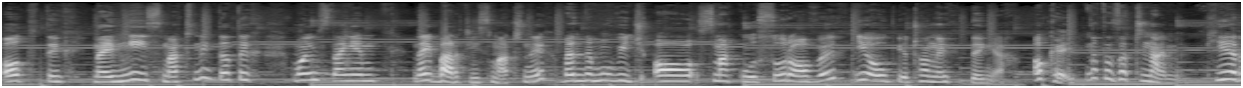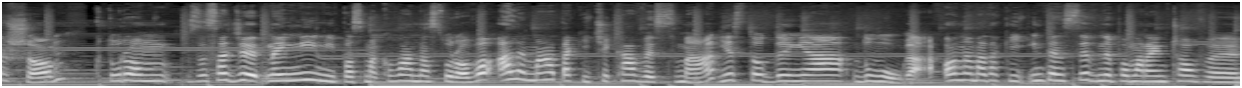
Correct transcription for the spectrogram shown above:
od tych najmniej smacznych do tych moim zdaniem najbardziej smacznych. Będę mówić o smaku surowych i o upieczonych dyniach. Ok, no to zaczynajmy. Pierwszą, którą w zasadzie najmniej mi posmakowała na surowo, ale ma taki ciekawy smak, jest to dynia długa. Ona ma taki intensywny pomarańczowy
